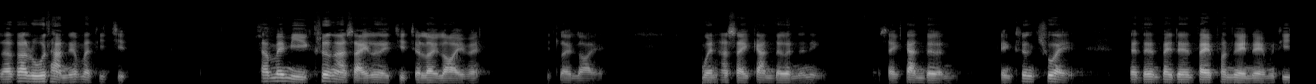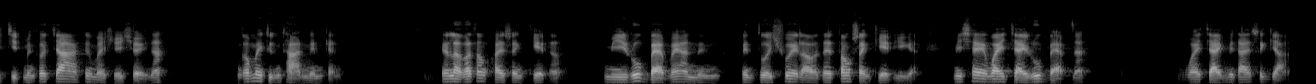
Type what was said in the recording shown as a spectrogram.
แล้วก็รู้ทันเข้ามาที่จิต ถ้าไม่มีเครื่องอาศัยเลย จิตจะลอยๆไปจิตลอยๆ เหมือนอาศัยการเดินนั่นเองอาศัยการเดินเป็นเครื่องช่วย แต่เดินไปเดินไปพอเหนื่อยเหนื่อยบางทีจิตมันก็จ้าขึ้นมาเฉยๆนะมันก็ไม่ถึงฐานเหมือนกันงั้นเราก็ต้องคอยสังเกตอะมีรูปแบบไว้อันหนึ่งเป็นตัวช่วยเราแต่ต้องสังเกตอีกอะไม่ใช่ไว้ใจรูปแบบนะ ไว้ใจไม่ได้สักอย่าง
